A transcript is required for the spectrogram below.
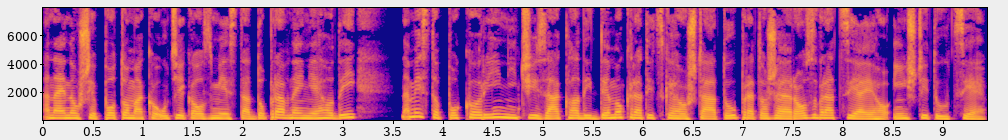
a najnovšie potom, ako utiekol z miesta dopravnej nehody, namiesto pokory ničí základy demokratického štátu, pretože rozvracia jeho inštitúcie.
